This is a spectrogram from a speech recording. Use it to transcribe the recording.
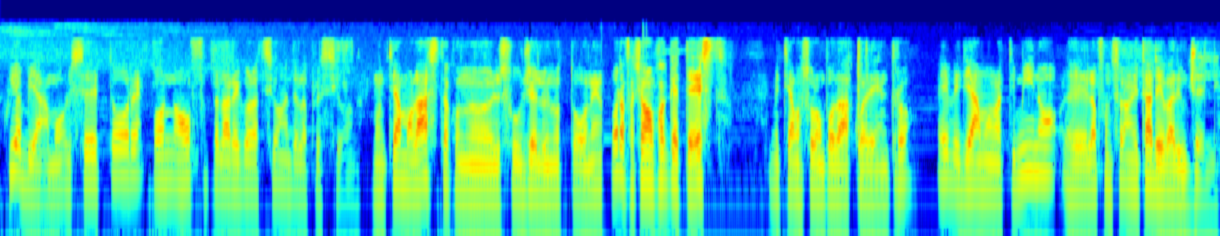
Qui abbiamo il selettore on off per la regolazione della pressione. Montiamo l'asta con il suo ugello in ottone mattone ora facciamo qualche test mettiamo solo un po' d'acqua dentro e vediamo un attimino eh, la funzionalità dei vari ugelli.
